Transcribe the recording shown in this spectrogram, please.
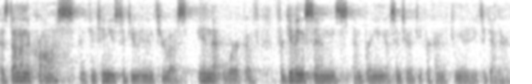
has done on the cross and continues to do in and through us in that work of forgiving sins and bringing us into a deeper kind of community together.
